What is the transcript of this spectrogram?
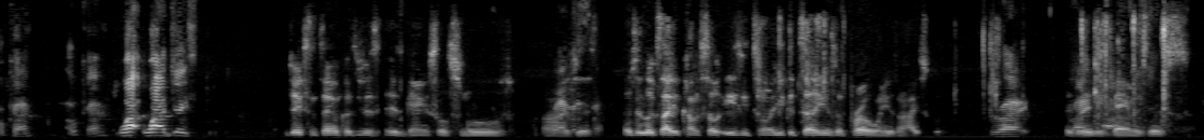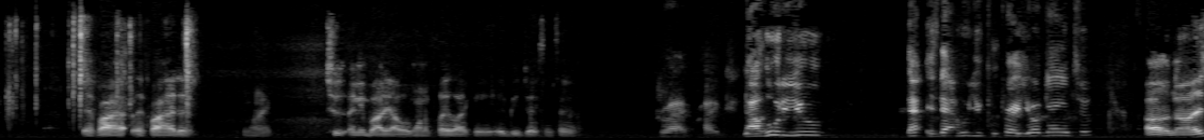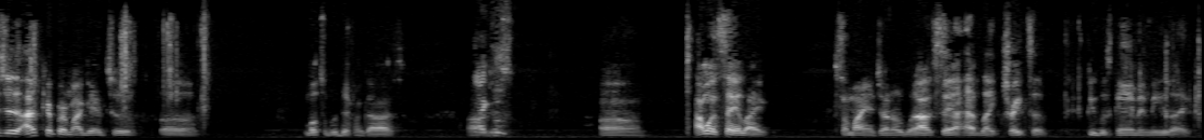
Okay, Okay. Why? Why Jayson? Jayson Tatum because just his game's so smooth. Uh, Right, it just it just looks like it comes so easy to him. You could tell he was a pro when he was in high school. Right. His, Right. his game is just. If I if I had to like choose anybody I would want to play like it, it'd be Jayson Tatum. Right. Right. Now, who do you? That is that who you compare your game to? Oh no, it's just I compare my game to uh multiple different guys. Uh, Like who? just, um, I wouldn't say like somebody in general, but I would say I have like traits of people's game in me. Like,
